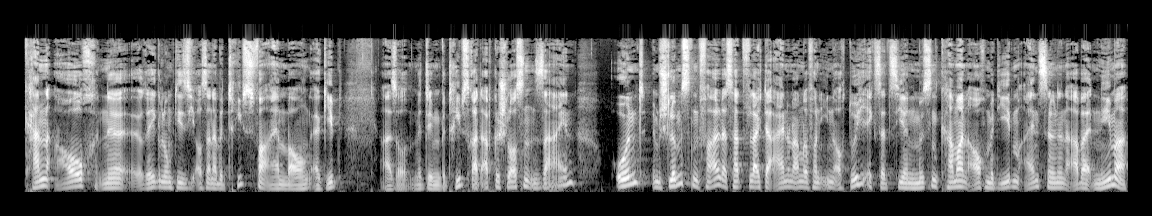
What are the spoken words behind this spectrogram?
kann auch eine Regelung, die sich aus einer Betriebsvereinbarung ergibt, also mit dem Betriebsrat abgeschlossen sein. Und im schlimmsten Fall, das hat vielleicht der ein oder andere von Ihnen auch durchexerzieren müssen, kann man auch mit jedem einzelnen Arbeitnehmer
